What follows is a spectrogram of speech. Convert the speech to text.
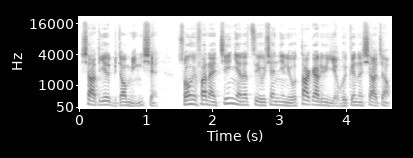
下跌的比较明显，双汇发展今年的自由现金流大概率也会跟着下降。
